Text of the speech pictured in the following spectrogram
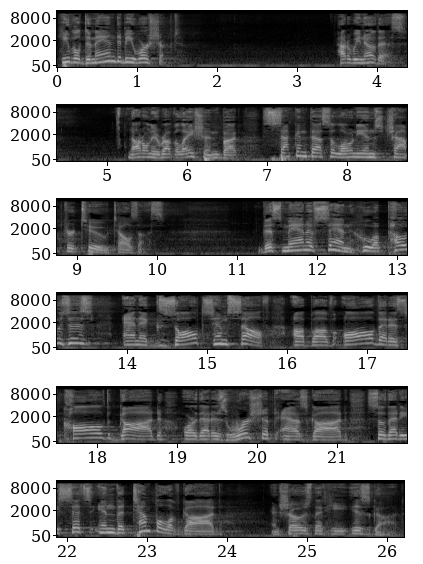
he will demand to be worshiped. How do we know this? not only Revelation, but Second Thessalonians chapter 2 tells us. This man of sin who opposes and exalts himself above all that is called God or that is worshiped as God, so that he sits in the temple of God and shows that he is God.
